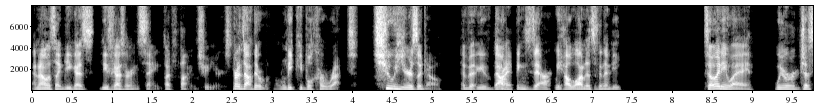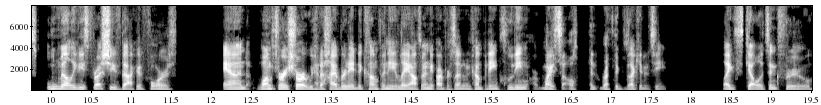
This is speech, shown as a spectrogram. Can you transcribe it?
And I was like, you guys, these guys are insane. But fine, two years. Turns out there were only people correct two years ago about, right. exactly how long it's going to be. So anyway, we were just emailing these spreadsheets back and forth. And long story short, we had a hibernated company lay off 95% of the company, including myself and the rest of the executive team, like skeleton crew.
